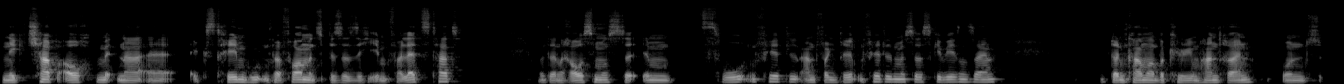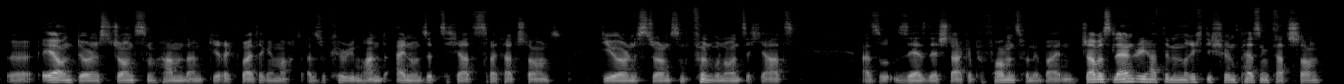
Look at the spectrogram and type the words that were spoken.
Nick Chubb auch mit einer äh, extrem guten Performance, bis er sich eben verletzt hat und dann raus musste im zweiten Viertel, Anfang dritten Viertel müsste es gewesen sein. Dann kam aber Kareem Hunt rein und äh, er und Durance Johnson haben dann direkt weitergemacht. Also Kareem Hunt 71 Yards, zwei Touchdowns, Dearness Johnson 95 Yards. Also sehr, sehr starke Performance von den beiden. Jarvis Landry hatte einen richtig schönen Passing-Touchdown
